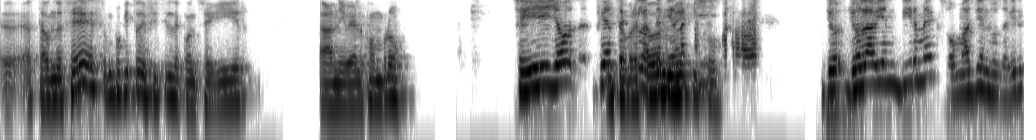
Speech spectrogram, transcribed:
eh, hasta donde sé es un poquito difícil de conseguir a nivel homebrew. Sí, yo, fíjate que la tenían aquí. Yo, yo la vi en Birmex, o más bien los de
